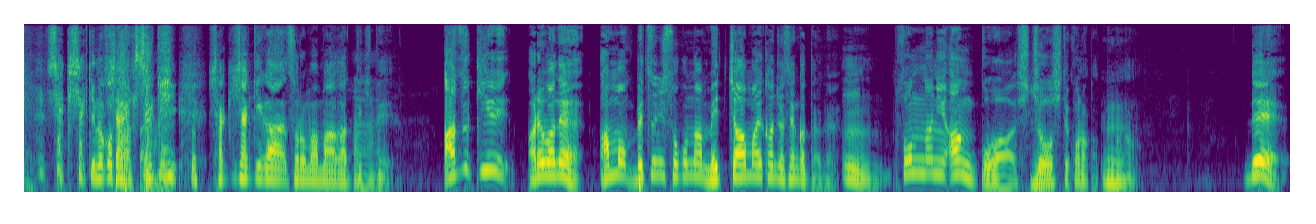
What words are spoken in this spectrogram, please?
シャキシャキ残っシャてましたね。キシャキ、シャキシャキがそのまま上がってきはて。小豆、あれはね、あんま別にそこなめっちゃ甘い感じはせんかったよね。うん。そんなにあんこは主張してこなかったかな。で、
